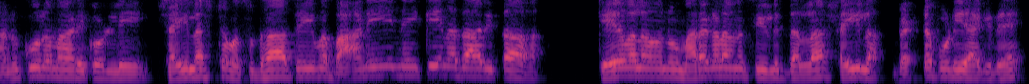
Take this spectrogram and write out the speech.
ಅನುಕೂಲ ಮಾಡಿಕೊಳ್ಳಿ. ಶೈಲಶ್ಚ ವಸುಧಾತೈವ ಬಾಣೇನೇಕೇನ ದಾರಿತ. ಕೇವಲ ಅವನು ಮರಗಳನ್ನು ಸೀಳಿದ್ದಲ್ಲ, ಶೈಲ ಬೆಟ್ಟ ಪುಡಿಯಾಗಿದೆ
